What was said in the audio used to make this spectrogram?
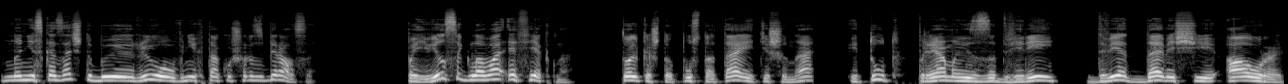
но не сказать, чтобы Рюо в них так уж разбирался. Появился глава эффектно. Только что пустота и тишина и тут, прямо из-за дверей, две давящие ауры,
